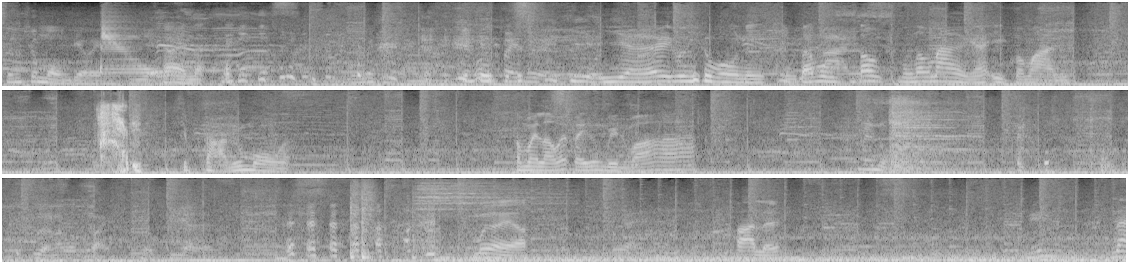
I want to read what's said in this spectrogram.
ครึ่งชั่วโมงเดียวเองใช่นะเฮียเฮียเฮ้ยเพิ่งชั่วโมงหนึ่งแล้วมึงต้องมึงต้องนั่งอย่างเงี้ยอีกประมาณ สิบสามชั่วโมงอะทำไมเราไม่ไปเครื่องบินวะไม่หนุกเบื่อนั่งรถไฟเดี๋ยวเพี้ยเลยเมื่อยเหรอะพลาดเลยได้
